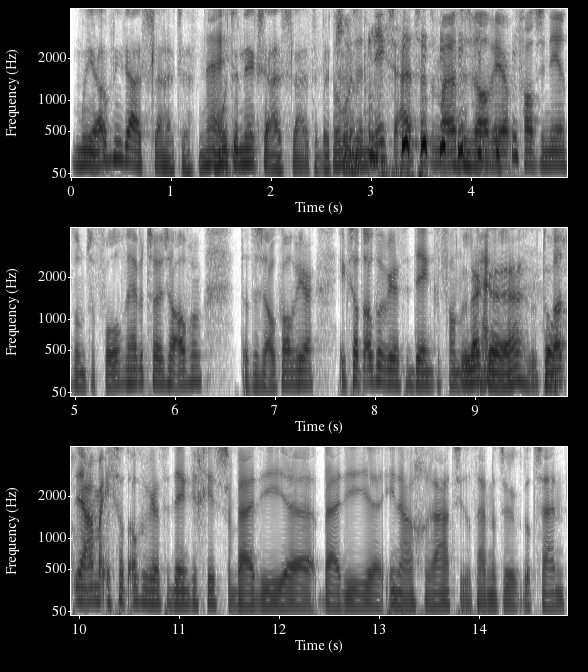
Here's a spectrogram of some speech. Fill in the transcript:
moet je ook niet uitsluiten. Nee. We moeten niks uitsluiten bij We Trump. moeten niks uitsluiten, maar het is wel weer fascinerend om te volgen. We hebben het sowieso over hem. Dat is ook wel weer... Ik zat ook wel weer te denken van... Lekker, hè? Toch? Wat, ja, maar ik zat ook weer te denken gisteren bij die, uh, bij die uh, inauguratie... dat hij natuurlijk, dat zijn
